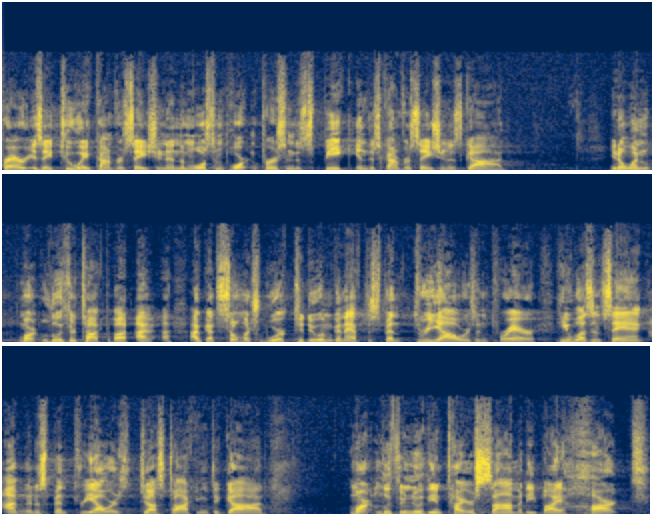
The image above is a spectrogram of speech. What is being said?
Prayer is a two way conversation, and the most important person to speak in this conversation is God. You know, when Martin Luther talked about, I, have got so much work to do, I'm going to have to spend three hours in prayer, he wasn't saying, I'm going to spend three hours just talking to God. Martin Luther knew the entire psalmody by heart.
